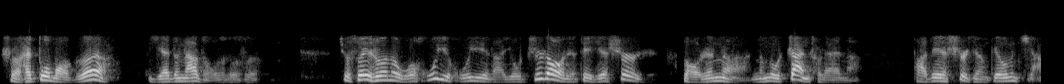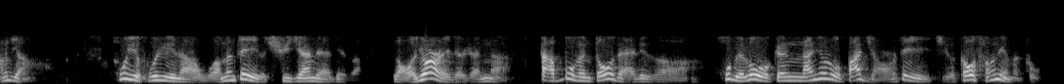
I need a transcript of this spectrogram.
是还多宝阁呀，也都拿走了，都是。就所以说呢，我呼吁呼吁呢，有知道的这些事儿老人呢，能够站出来呢，把这些事情给我们讲讲。呼吁呼吁呢，我们这个区间的这个老院里的人呢，大部分都在这个湖北路跟南京路八角这几个高层里面住。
